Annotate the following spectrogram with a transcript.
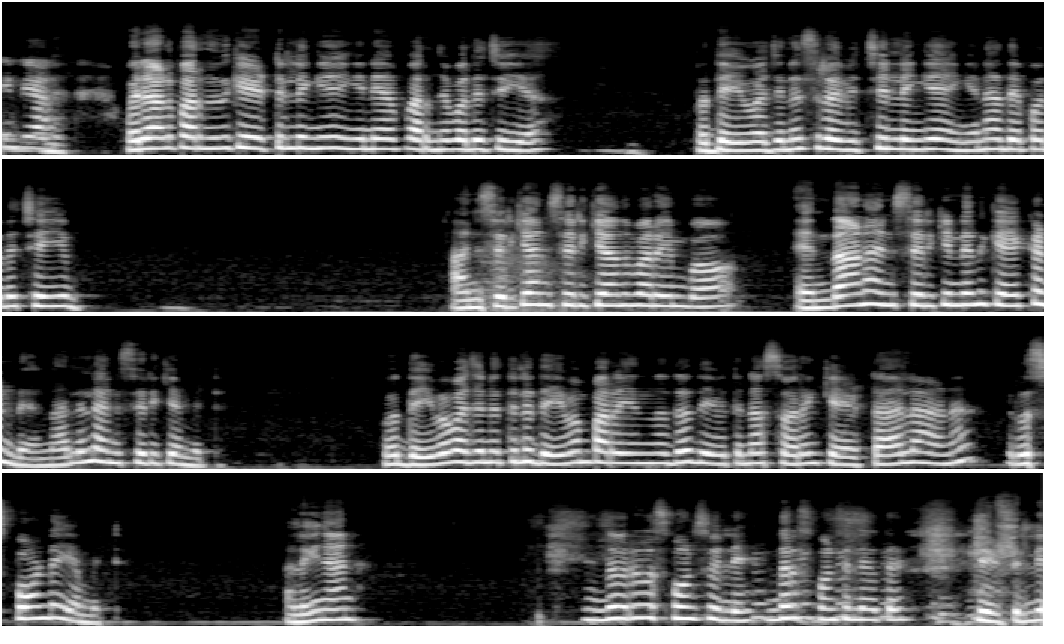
ഇല്ല. ഒരാൾ പറഞ്ഞത് കേട്ടില്ലെങ്കിൽ എങ്ങനെയാ പറഞ്ഞ പോലെ ചെയ്യാ? ഇപ്പൊ ദൈവവചനം ശ്രവിച്ചില്ലെങ്കിൽ എങ്ങനെ അതേപോലെ ചെയ്യും? അനുസരിക്കുക അനുസരിക്കുക എന്ന് പറയുമ്പോൾ എന്താണ് അനുസരിക്കേണ്ടതെന്ന് കേൾക്കണ്ടേ എന്നാലല്ലേ അനുസരിക്കാൻ പറ്റും. അപ്പോൾ ദൈവവചനത്തിൽ ദൈവം പറയുന്നത് ദൈവത്തിന്റെ ആ സ്വരം കേട്ടാലാണ് റെസ്പോണ്ട് ചെയ്യാൻ പറ്റും. അല്ലെങ്കിൽ ഞാൻ എന്താ ഒരു റെസ്പോൺസും ഇല്ലേ? എന്താ റെസ്പോൺസ് ഇല്ലാത്ത? കേട്ടില്ല.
